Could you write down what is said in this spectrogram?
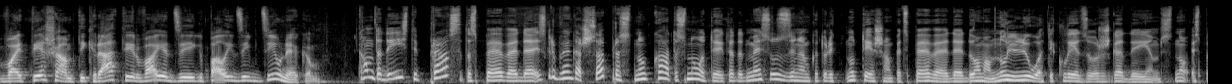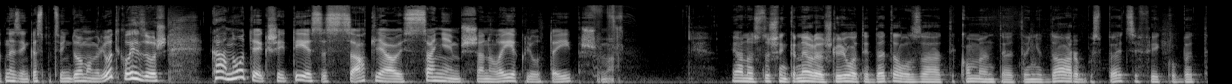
Vai tiešām tik reti ir vajadzīga palīdzība dzīvniekam? Kam tad īsti prasa tas PVD? Es gribu vienkārši saprast, nu, kā tas notiek. Tad mēs uzzinām, ka tur ir nu, tiešām pēc PVD domām nu, ļoti kliedzošs gadījums. Nu, es pat nezinu, kas pēc viņu domām ir ļoti kliedzošs. Kā notiek šī tiesas atļaujas saņemšana, lai iekļūtu īpašumā? Jā, nu, es domāju, ka nevarēšu ļoti detalizēti komentēt viņu darbu, specifiku, bet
